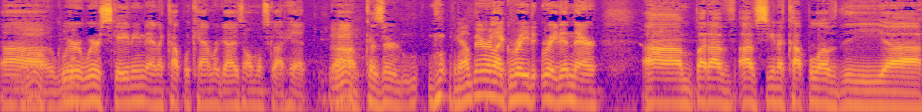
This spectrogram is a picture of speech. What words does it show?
Uh, Oh, cool. we, were, we were skating, and a couple camera guys almost got hit Oh. because they're Yep. they were like right right in there. Um, but I've I've seen a couple of the uh,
